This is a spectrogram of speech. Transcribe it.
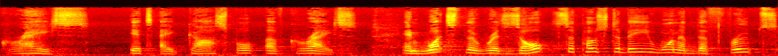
Grace. It's a gospel of grace. And what's the result supposed to be? One of the fruits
